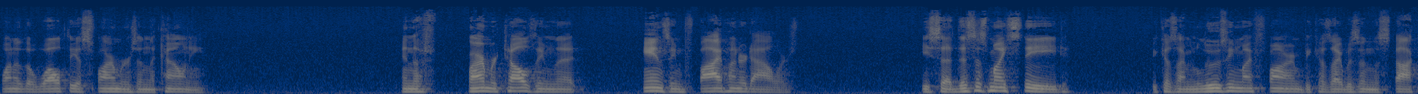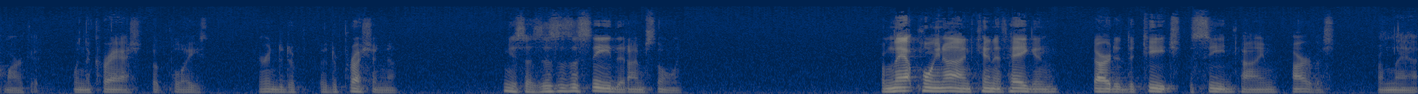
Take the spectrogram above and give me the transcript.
one of the wealthiest farmers in the county. And the farmer tells him that, hands him $500. He said, This is my seed because I'm losing my farm because I was in the stock market when the crash took place. They're in the depression now. And he says, This is the seed that I'm sowing. From that point on, Kenneth Hagin started to teach the seed time harvest from that.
